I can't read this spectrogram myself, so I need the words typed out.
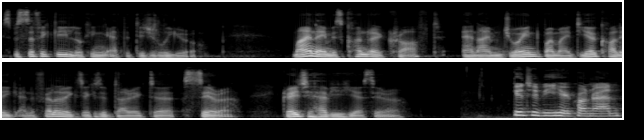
specifically looking at the digital euro. My name is Conrad Kraft, and I'm joined by my dear colleague and fellow executive director, Sarah. Great to have you here, Sarah. Good to be here, Conrad.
